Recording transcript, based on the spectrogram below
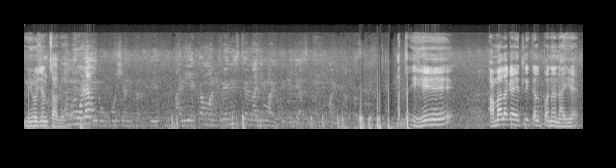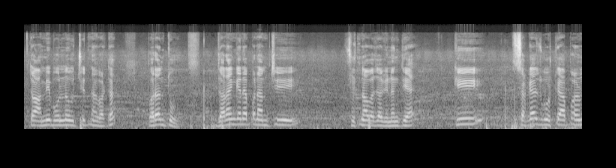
नियोजन चालू आहे. करतील, उपोषण करतील आणि एका मंत्र्यांनीच त्यांना ही माहिती दिली असं त्यांनी माहिती आता आता हे आम्हाला काय यातली कल्पना नाही आहे तेव्हा आम्ही बोलणं उचित नाही वाटत. परंतु जरांगेनं पण आमची सूचना वजा विनंती आहे की सगळ्याच गोष्टी आपण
